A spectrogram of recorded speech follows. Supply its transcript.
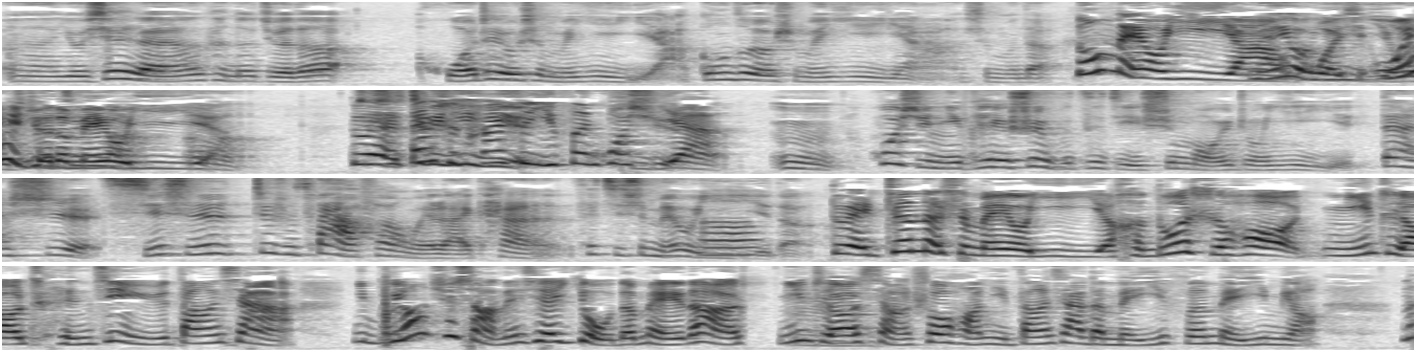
嗯，有些人可能觉得活着有什么意义啊，工作有什么意义啊，什么的都没有意义啊。没有我我也觉得没有意义。对，但是它是一份体验。嗯，或许你可以说服自己是某一种意义，但是其实就是大范围来看，它其实没有意义的。对，真的是没有意义。很多时候，你只要沉浸于当下。你不要去想那些有的没的，你只要享受好你当下的每一分每一秒，那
